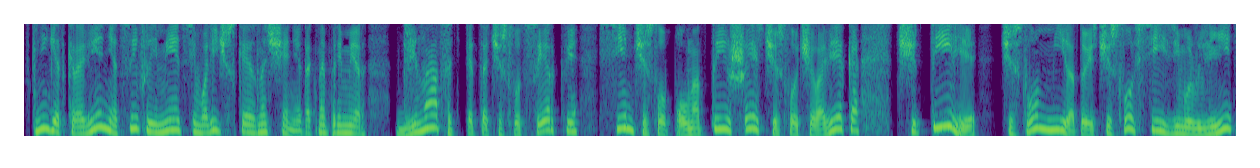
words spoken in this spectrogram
В книге Откровения цифра имеет символическое значение. Так, например, 12 – это число церкви, 7 – число полноты, 6 – число человека, 4 – число мира, то есть число всей земли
